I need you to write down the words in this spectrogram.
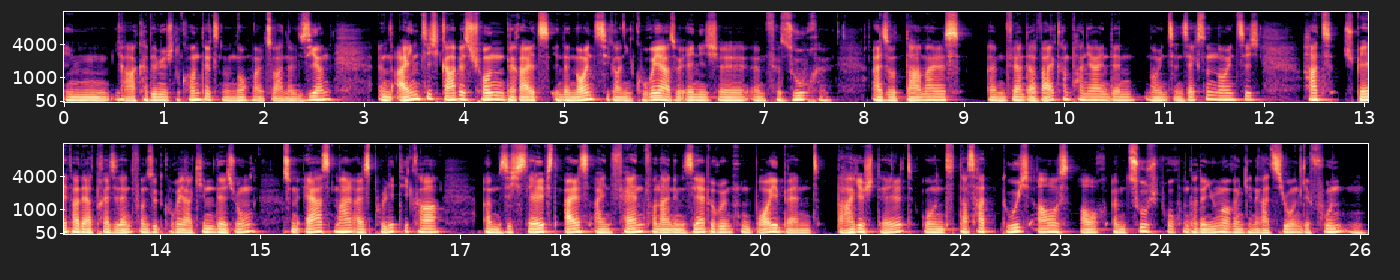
im ja, akademischen Kontext nur nochmal zu analysieren. Und eigentlich gab es schon bereits in den 90ern in Korea so ähnliche äh, Versuche. Also damals ähm, während der Wahlkampagne in den 1996 hat später der Präsident von Südkorea Kim Dae-jung zum ersten Mal als Politiker ähm, sich selbst als ein Fan von einem sehr berühmten Boyband dargestellt und das hat durchaus auch ähm, Zuspruch unter der jüngeren Generation gefunden.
